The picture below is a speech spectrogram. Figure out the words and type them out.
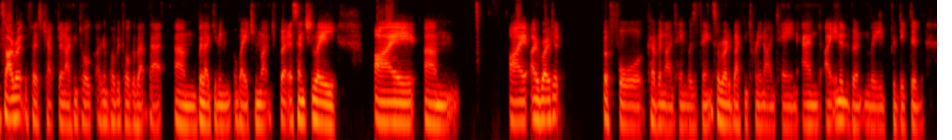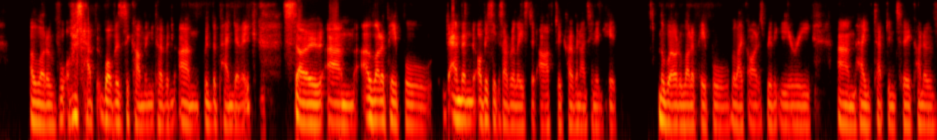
so I wrote the first chapter and I can talk I can probably talk about that um without giving away too much. But essentially I um I I wrote it before COVID 19 was a thing. So I wrote it back in 2019 and I inadvertently predicted a lot of what was happen- what was to come in COVID um, with the pandemic. So um, a lot of people, and then obviously because I released it after COVID nineteen had hit the world, a lot of people were like, "Oh, it's really eerie um, how you tapped into kind of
